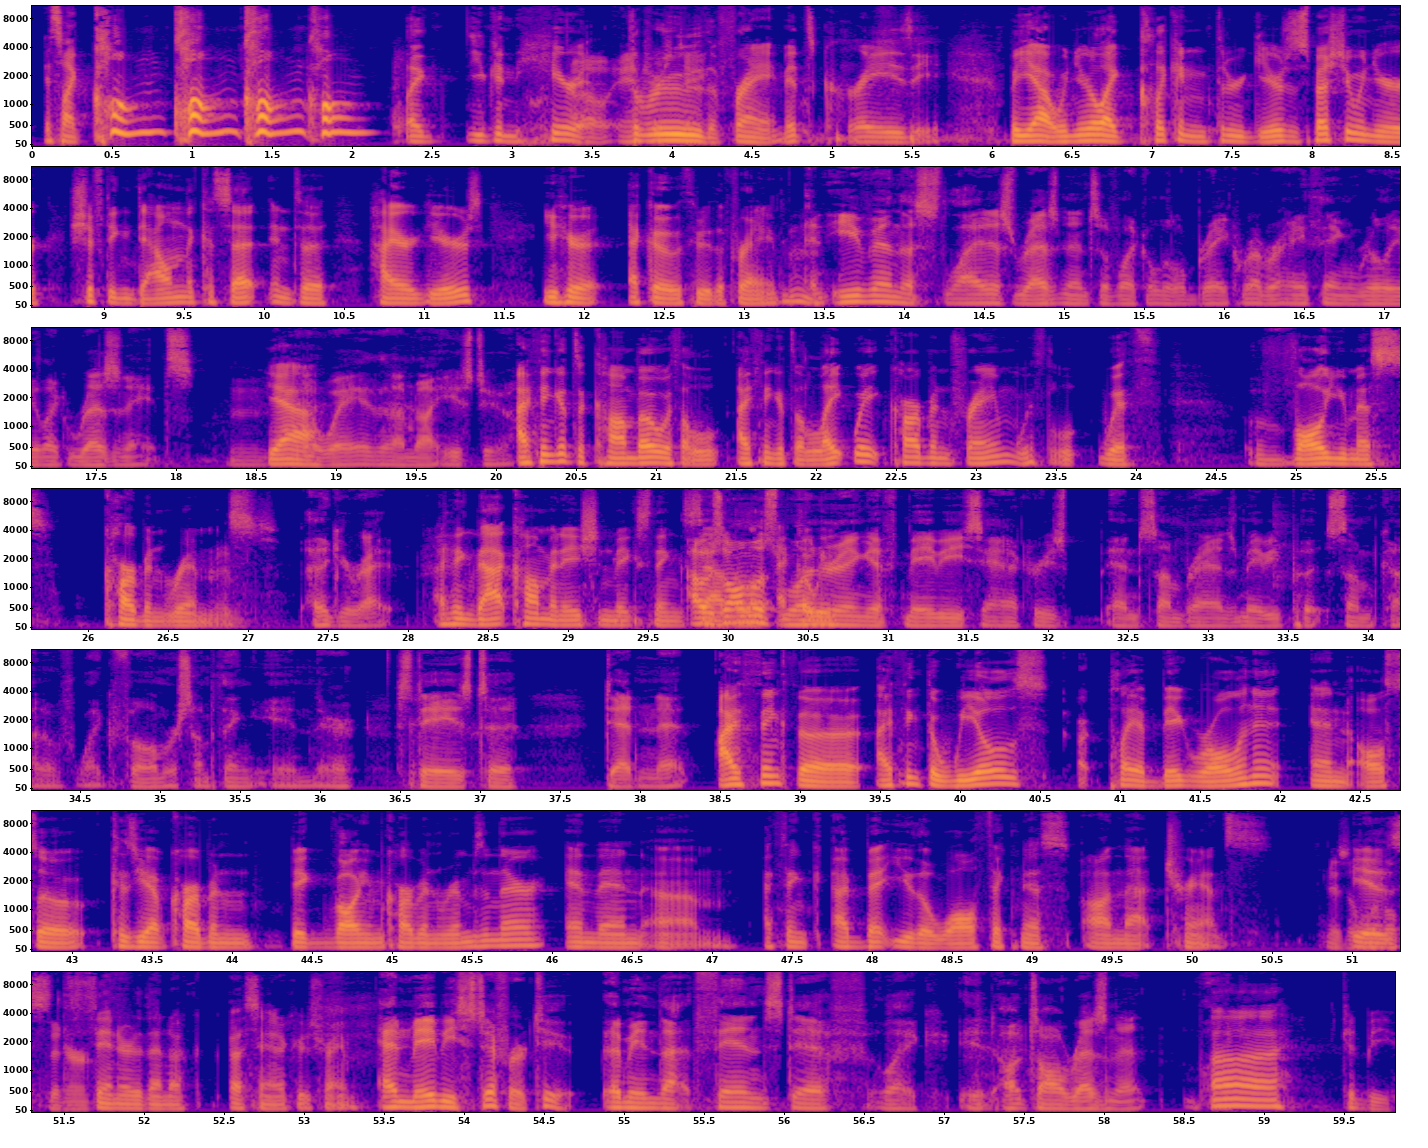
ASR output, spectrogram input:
it's like clong, clong, clong, clong. Like you can hear it Oh, through interesting. the frame. It's crazy. But yeah, when you're like clicking through gears, especially when you're shifting down the cassette into higher gears, you hear it echo through the frame. And even the slightest resonance of like a little brake rub or anything really like resonates Yeah. in a way that I'm not used to. I think it's a combo with a I think it's a lightweight carbon frame with with voluminous carbon rims. I think you're right. I think that combination makes things I was almost wondering if maybe Santa Cruz and some brands maybe put some kind of like foam or something in their stays to deaden it. I think the I think the wheels are, play a big role in it, and also because you have carbon, big volume carbon rims in there, and then um, I think I bet you the wall thickness on that trance Is a is thinner. thinner than a, a Santa Cruz frame. And maybe stiffer too. I mean that thin, stiff, like it, it's all resonant. Uh, Could be.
